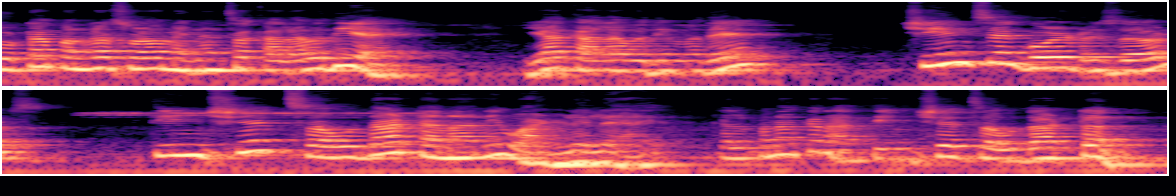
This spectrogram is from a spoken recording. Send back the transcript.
छोटा पंधरा सोळा महिन्यांचा कालावधी आहे या कालावधीमध्ये चीनचे गोल्ड रिझर्व्स तीनशे चौदा टनांनी वाढलेले आहेत. कल्पना करा तीनशे चौदा टन.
